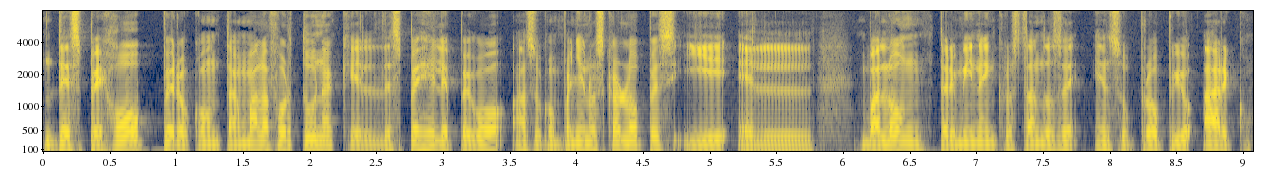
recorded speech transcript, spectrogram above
despejó, pero con tan mala fortuna que el despeje le pegó a su compañero Oscar López y el balón termina incrustándose en su propio arco.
